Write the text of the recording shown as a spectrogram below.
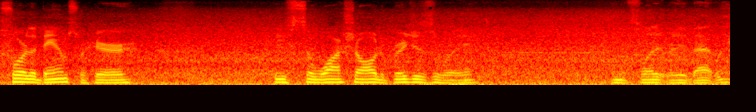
before the dams were here, used to wash all the bridges away and it flooded really badly.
